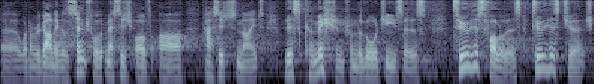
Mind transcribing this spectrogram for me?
uh, what I'm regarding as a central message of our passage tonight this commission from the Lord Jesus to his followers, to his church,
